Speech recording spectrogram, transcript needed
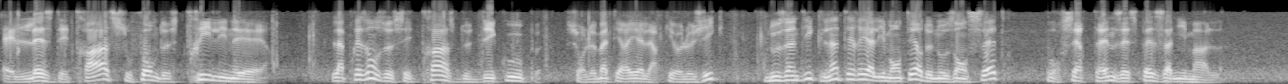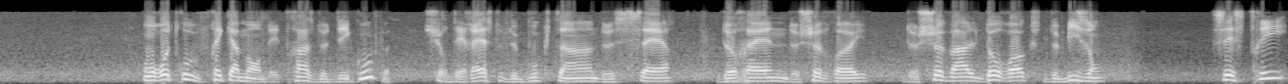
Elle laisse des traces sous forme de stries linéaires. La présence de ces traces de découpe sur le matériel archéologique nous indique l'intérêt alimentaire de nos ancêtres pour certaines espèces animales. On retrouve fréquemment des traces de découpe sur des restes de bouquetins, de cerfs, de rennes, de chevreuils, de cheval, d'aurochs, de bison. Ces stries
